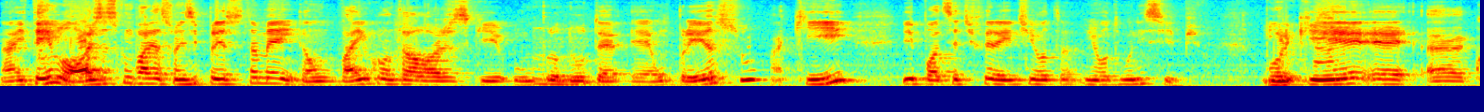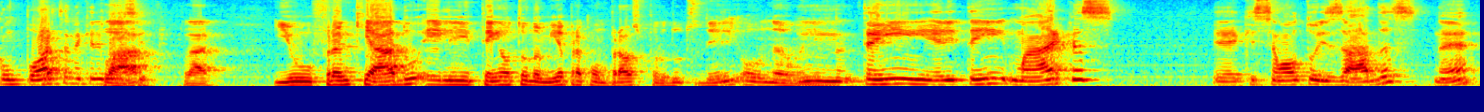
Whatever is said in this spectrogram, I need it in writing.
Ah, E tem lojas com variações de preço também. Então vai encontrar lojas que um produto é, é um preço aqui e pode ser diferente em, outra, em outro município. Porque é, ah, comporta naquele Claro, município. claro. E o franqueado, ele tem autonomia para comprar os produtos dele ou não? Ele... Tem, ele tem marcas é, que são autorizadas, né?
